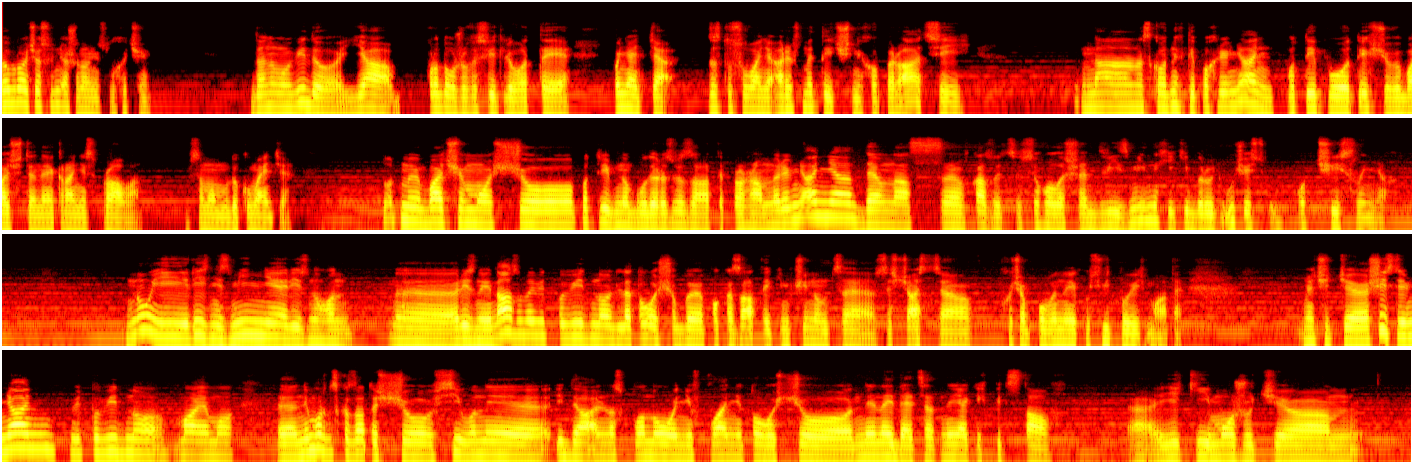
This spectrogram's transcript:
Доброго часу дня, шановні слухачі. В даному відео я продовжу висвітлювати поняття застосування арифметичних операцій на складних типах рівнянь по типу тих, що ви бачите на екрані справа в самому документі. Тут ми бачимо, що потрібно буде розв'язати програмне рівняння, де в нас е, вказується всього лише дві змінних, які беруть участь у обчисленнях. Ну і різні змінні різного, е, різної назви, відповідно, для того, щоб показати, яким чином це все щастя, хоча б повинно якусь відповідь мати. Значить, е, шість рівнянь, відповідно, маємо. Е, Не можна сказати, що всі вони ідеально сплановані в плані того, що не знайдеться ніяких підстав, е, які можуть ем,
